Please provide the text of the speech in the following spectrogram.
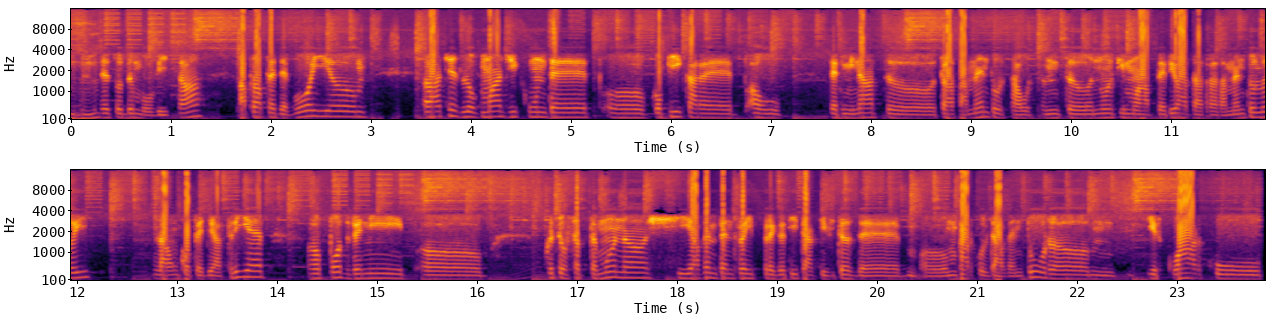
Mhm. județul Dâmbovița, aproape de voi. Uh, acest loc magic unde uh, copiii care au terminat uh, tratamentul sau sunt uh, în ultima perioadă a tratamentului la oncopediatrie uh, pot veni uh, câte o săptămână și avem pentru ei pregătite activități de, uh, în parcul de aventură, tir cu arcul,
